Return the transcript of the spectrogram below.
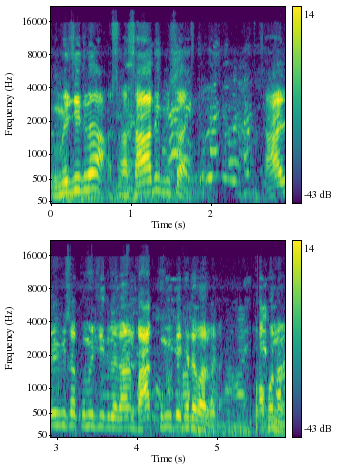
কুমির জিতবে স্বা- স্বাভাবিক বিষয়। স্বাভাবিক বিষয় কুমির জিতবে, কারণ বাঘ কুমিরকে খেতে পারবে না, কখনোই।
